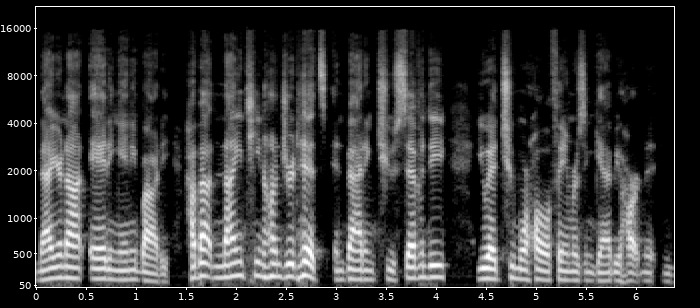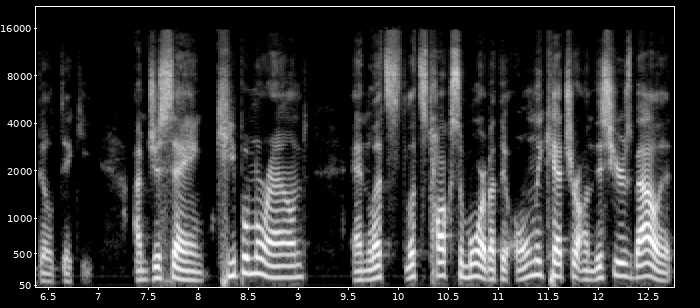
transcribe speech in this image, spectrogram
now you're not adding anybody. How about 1,900 hits and batting 270? You add two more Hall of Famers in Gabby Hartnett and Bill Dickey. I'm just saying, keep them around, and let's let's talk some more about the only catcher on this year's ballot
